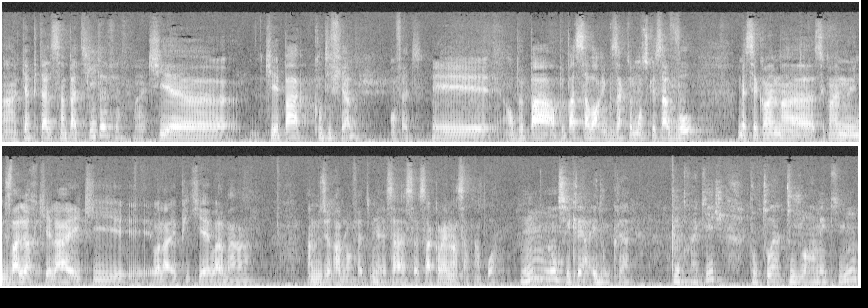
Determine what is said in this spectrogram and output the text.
un capital sympathie fait. ouais. qui est, euh, qui est pas quantifiable en fait. Et on on peut pas savoir exactement ce que ça vaut, mais c'est quand même, c'est quand même une valeur qui est là et qui, et voilà, et puis qui est voilà, ben, immesurable en fait. Mais ça, ça, ça a quand même un certain poids. Mmh, non, c'est clair. Et donc là, contre Rakic, pour toi, toujours un mec qui monte,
